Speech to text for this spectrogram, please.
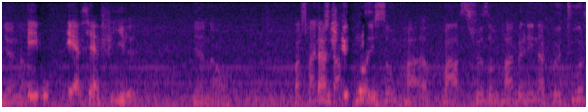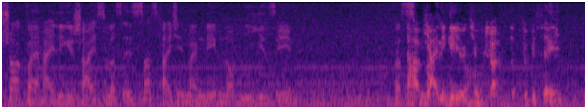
genau. Eben sehr, sehr viel. Genau. Wahrscheinlich Dann dachten sich so ein paar, war es für so ein paar Berliner Kulturschock, weil heilige Scheiße, was ist das? Habe ich in meinem Leben noch nie gesehen. Was Da habe ich einige? YouTube-Shots dazu gesehen.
